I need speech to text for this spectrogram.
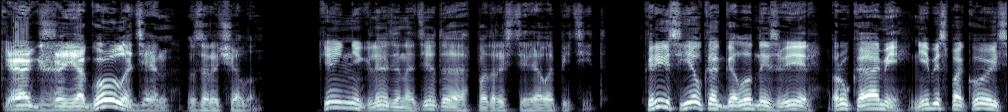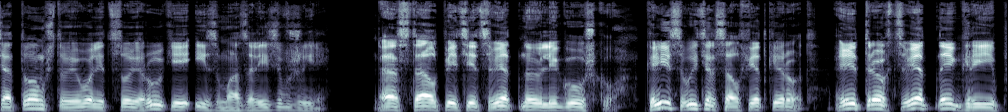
«Как же я голоден!» — зарычал он. Кенни, глядя на деда, подрастерял аппетит. Крис ел как голодный зверь, руками, не беспокоясь о том, что его лицо и руки измазались в жире. Достал пятицветную лягушку. Крис вытер салфеткой рот. И трехцветный гриб,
